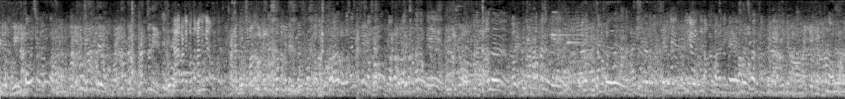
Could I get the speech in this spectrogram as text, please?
아 그렇게 가는 게 없어. 나는 막 생각하는 게그 아시는 그게 여기 나고 하는데 아, 아 혼자 얘기해가지고 그래서 나도 가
